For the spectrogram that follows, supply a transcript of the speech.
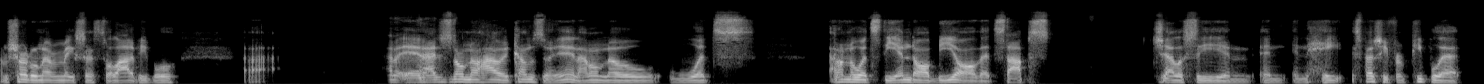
I'm sure it'll never make sense to a lot of people. Uh, and i just don't know how it comes to an end. I don't know what's i don't know what's the end all be all that stops jealousy and and and hate especially for people that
